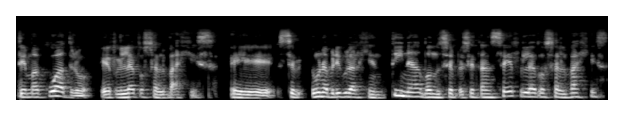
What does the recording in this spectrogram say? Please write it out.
Tema 4. El Relatos Salvajes. Eh, una película argentina donde se presentan seis relatos salvajes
